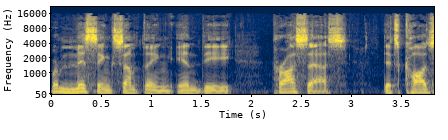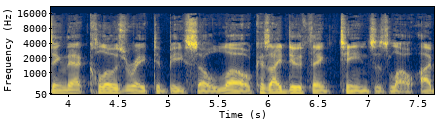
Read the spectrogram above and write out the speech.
We're missing something in the process that's causing that close rate to be so low because I do think teens is low. I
